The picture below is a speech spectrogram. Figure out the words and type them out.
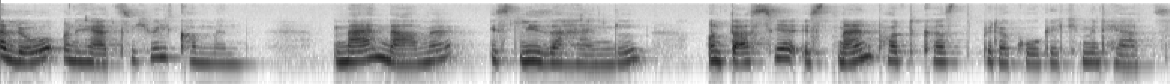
Hallo und herzlich willkommen. Mein Name ist Lisa Heindl und das hier ist mein Podcast Pädagogik mit Herz.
